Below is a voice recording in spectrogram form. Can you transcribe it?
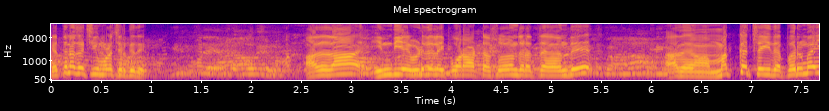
எத்தனை கட்சி முளைச்சிருக்குது? அதுதான் இந்திய விடுதலை போராட்ட சுதந்திரத்தை வந்து அதை மக்க செய்த பெருமை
